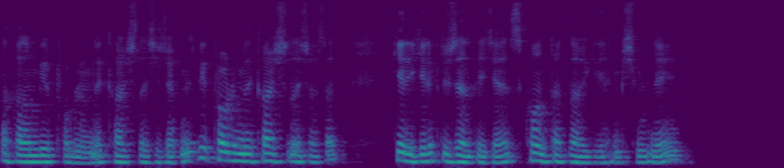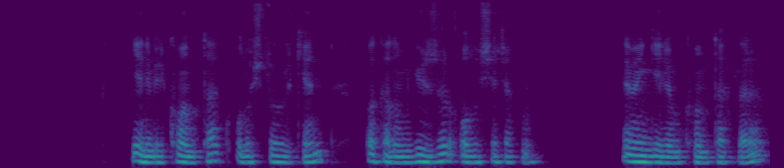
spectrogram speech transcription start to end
Bakalım bir problemle karşılaşacak mıyız? Bir problemle karşılaşırsak geri gelip düzelteceğiz. Kontaklara gidelim şimdi. Yeni bir kontak oluştururken bakalım user oluşacak mı? Hemen geliyorum kontaklara.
